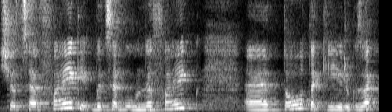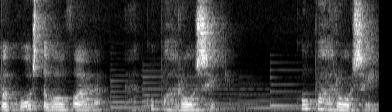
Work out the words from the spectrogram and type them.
що це фейк. Якби це був не фейк, е, то такий рюкзак би коштував е, купа грошей. Купа грошей.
